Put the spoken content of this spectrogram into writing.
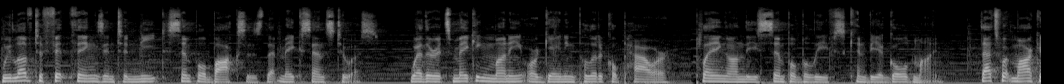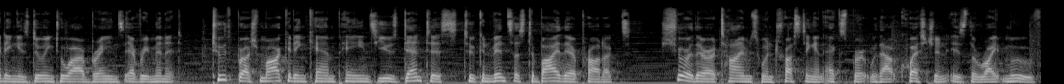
We love to fit things into neat, simple boxes that make sense to us. Whether it's making money or gaining political power, playing on these simple beliefs can be a goldmine. That's what marketing is doing to our brains every minute. Toothbrush marketing campaigns use dentists to convince us to buy their products. Sure, there are times when trusting an expert without question is the right move,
